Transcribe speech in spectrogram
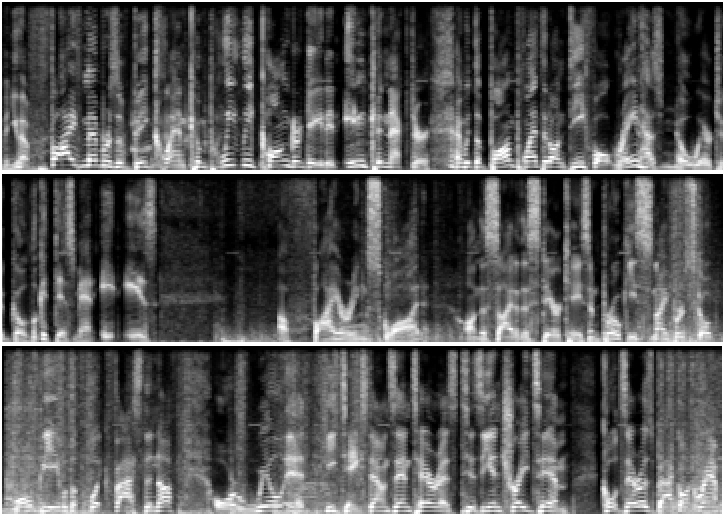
And you have five members of Big Clan completely congregated in Connector. And with the bomb planted on default, Rain has nowhere to go. Look at this, man. It is a firing squad on the side of the staircase, and broky's sniper scope won't be able to flick fast enough, or will it? He takes down Xantares. Tizian trades him. coldzera's back on ramp,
